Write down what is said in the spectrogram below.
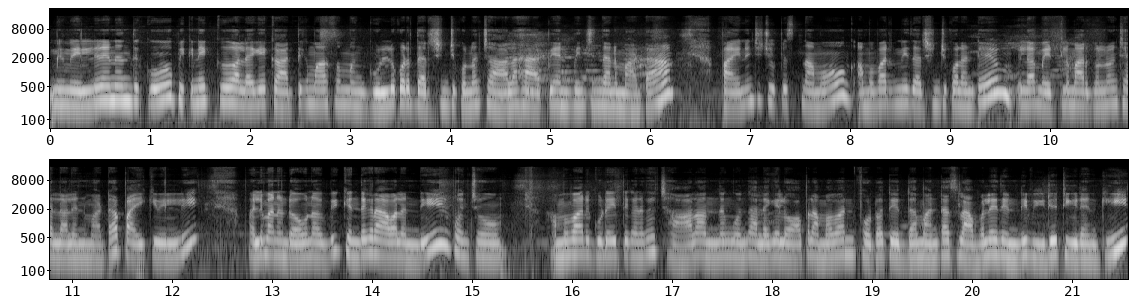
మేము వెళ్ళినందుకు పిక్నిక్ అలాగే కార్తీక మాసం మేము గుళ్ళు కూడా దర్శించుకున్నాం. చాలా హ్యాపీ అనిపించింది అనమాట పైనుంచి చూపిస్తున్నాము. అమ్మవారిని దర్శించుకోవాలంటే ఇలా మెట్ల మార్గంలో వెళ్ళాలన్నమాట. పైకి వెళ్ళి మళ్ళీ మనం డౌన్ అవి కిందకి రావాలండి. కొంచెం అమ్మవారి గుడి అయితే కనుక చాలా అందంగా ఉంది. అలాగే లోపల అమ్మవారిని ఫోటో తీద్దామంటే అసలు అవ్వలేదండి వీడియో తీయడానికి.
